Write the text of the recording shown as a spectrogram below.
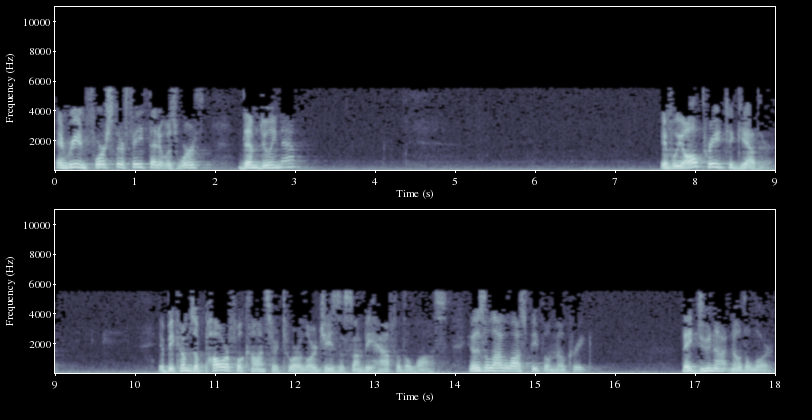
and reinforce their faith that it was worth them doing that? If we all pray together, it becomes a powerful concert to our Lord Jesus on behalf of the lost. You know, there's a lot of lost people in Mill Creek. They do not know the Lord.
